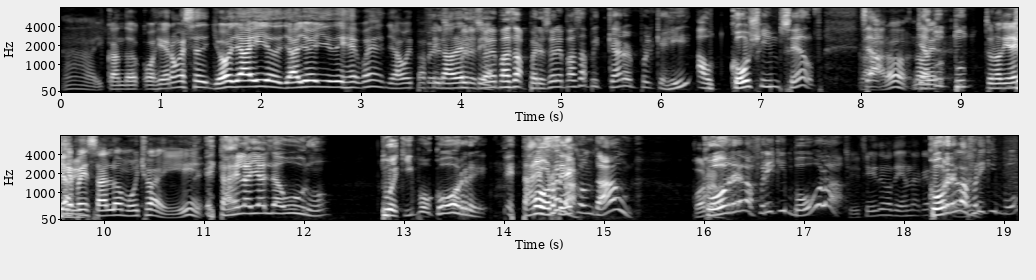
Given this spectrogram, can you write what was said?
Ah, y cuando cogieron ese, yo ya ahí, ya yo ahí dije, pues, ya voy para Pero, eso- pero Filadelfia. eso le pasa, pero eso le pasa a Pete Carroll porque he outcoached himself. O sea, Claro, no, ya tú, tú Tú no tienes ya- que pensarlo mucho ahí. estás en la yarda 1, tu equipo corre, estás Córrela. en second down. Corre. Corre la freaking bola. Sí, sí, tú no tienes nada que Corre la freaking bola.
